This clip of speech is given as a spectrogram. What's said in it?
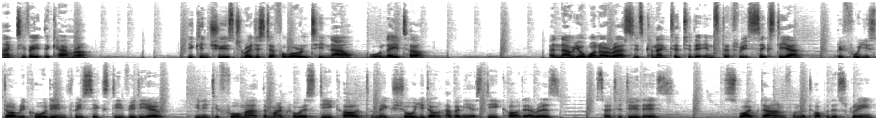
activate the camera. You can choose to register for warranty now or later. And now your One RS is connected to the Insta360 app. Before you start recording 360 video, you need to format the micro SD card to make sure you don't have any SD card errors. So to do this, swipe down from the top of the screen,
